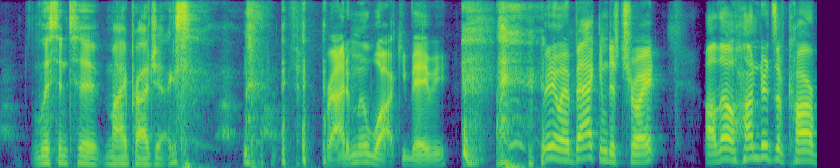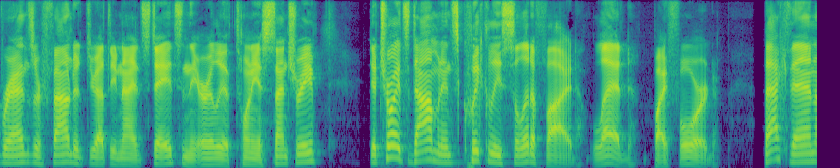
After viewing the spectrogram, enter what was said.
listen to My Projects. Pride of Milwaukee, baby. anyway, back in Detroit, although hundreds of car brands are founded throughout the United States in the early 20th century, Detroit's dominance quickly solidified, led by Ford. Back then,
